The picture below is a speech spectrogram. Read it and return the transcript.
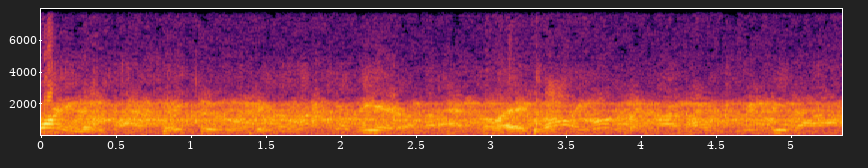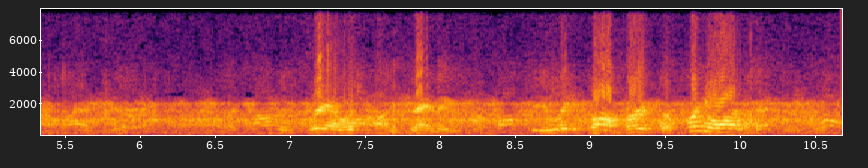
Sporting News last week to be the rookie of the year in the National League. Well, he moved to the Cardinals. Received that honor last year. The count is three and one on Cheney. Repulski leads off first. The three one pitch is and.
